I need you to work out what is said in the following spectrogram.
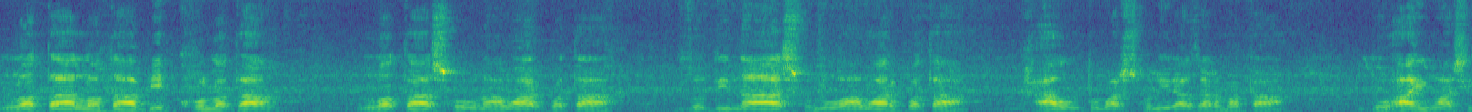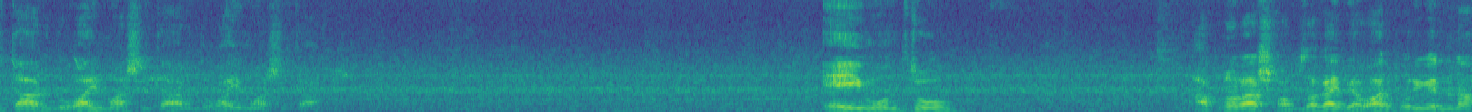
লতা লতা বৃক্ষলতা লতা শোন আমার কথা। যদি না শোনো আমার কথা, খাও তোমার শনি রাজার মাথা। দোহাই মা সীতার, দোহাই মা সীতার, দোহাই মা সীতার। এই মন্ত্র আপনারা সব জায়গায় ব্যবহার করিবেন না।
